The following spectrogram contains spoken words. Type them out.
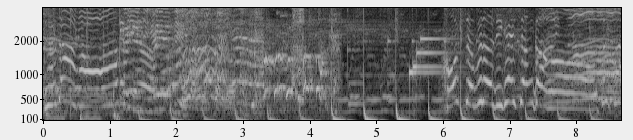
美食大王，开眼睛，开业绩。好舍不得离开香港哦，这是我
